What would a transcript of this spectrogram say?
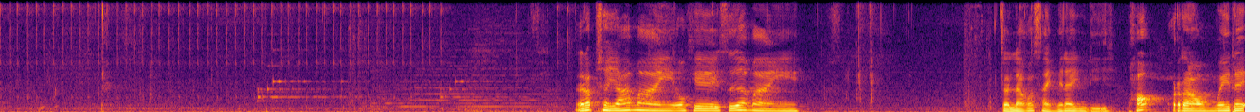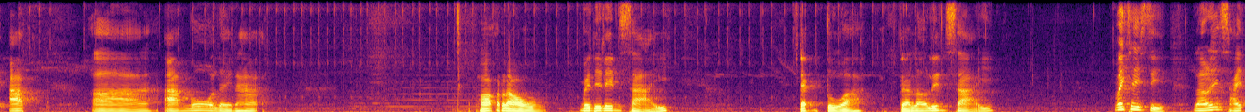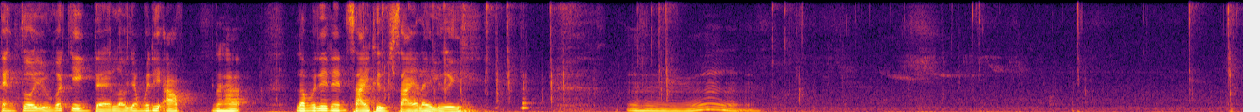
ได้รับชายาใหม่ โอเค เสื้อใหม่ แต่เราก็ใส่ไม่ได้อยู่ดี เพราะเราไม่ได้อัพอาอาร์โมเลยนะฮะ เพราะเราไม่ได้เล่นสาย แต่งตัว แต่เราเล่นสาย ไม่ใช่สิ เราเล่นสายแต่งตัวอยู่ก็จริงแต่เรายังไม่ได้อัพนะฮะ เราไม่ได้เน้นสายถือสายอะไรเลย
